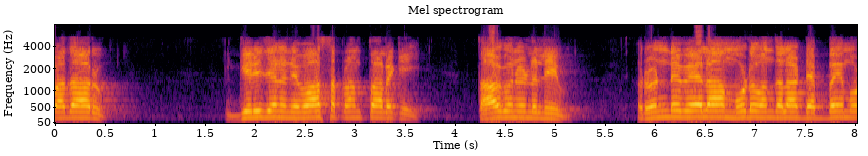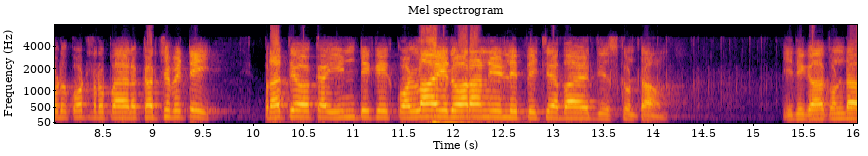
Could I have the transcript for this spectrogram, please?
పదహారు గిరిజన నివాస ప్రాంతాలకి తాగునీళ్ళు లేవు. రెండు వేల మూడు వందల డెబ్బై మూడు కోట్ల రూపాయలు ఖర్చు పెట్టి ప్రతి ఒక్క ఇంటికి కొళ్ళాయి ద్వారా నీళ్ళు ఇప్పించే బాధ్యత తీసుకుంటాం. ఇది కాకుండా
